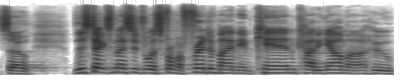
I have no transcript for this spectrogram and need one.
So, this text message was from a friend of mine named Ken Katayama, who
